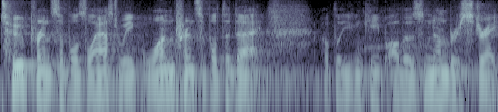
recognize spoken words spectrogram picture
Two principles last week, one principle today. Hopefully, you can keep all those numbers straight.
